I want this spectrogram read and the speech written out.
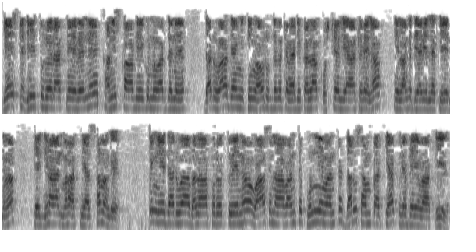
ජේෂ්ඨ දීතුර රත්නයේ වෙන්නේ කනිෂ්කාභේ ගුණවර්ධන දරුවා දැන් ඉතින් අවුරුද්දකට වැඩි කලක් ඕස්ට්‍රේලියාවට වෙලා මේ ළඟදී ඇවිල්ලා තියෙනවා ඒ ගිහාන් මහත්මයා සමග ඉතින් ඒ දරුවා බලාපොරොත්තු වෙනවා වාසනාවන්ත පුණ්‍යවන්ත දරු සම්පත්තියක් ලැබේවා කියලා.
